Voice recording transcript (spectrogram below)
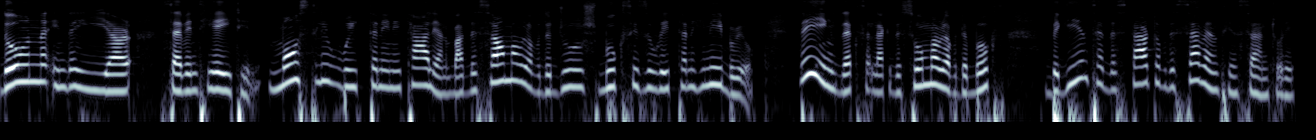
done in the year 1718, mostly written in Italian, but the summary of the Jewish books is written in Hebrew. The index, like the summary of the books, begins at the start of the 17th century.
